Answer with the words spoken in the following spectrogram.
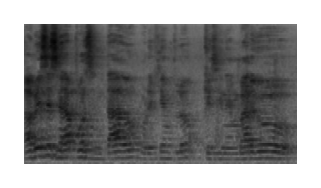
a veces se da por sentado, por ejemplo, que sin embargo,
